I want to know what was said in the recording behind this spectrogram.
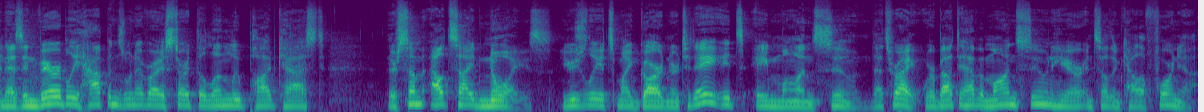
And as invariably happens whenever I start the Lund Loop podcast, there's some outside noise. Usually it's my gardener. Today it's a monsoon. That's right, we're about to have a monsoon here in Southern California.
